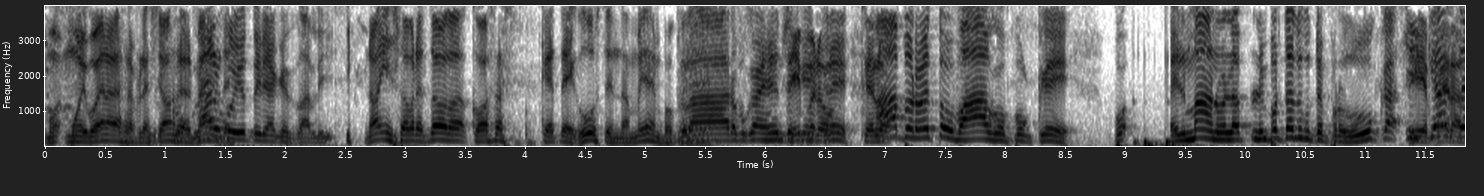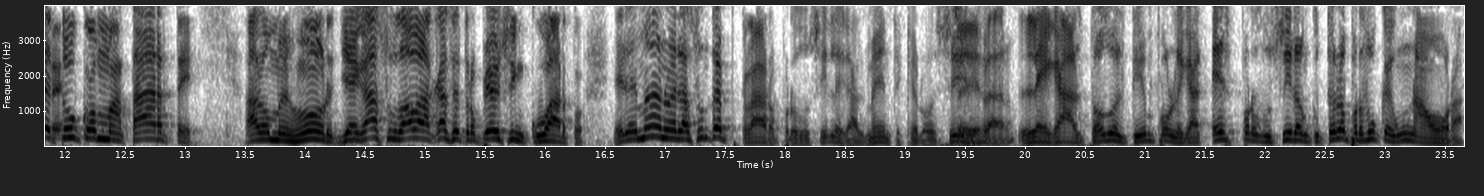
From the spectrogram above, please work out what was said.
Muy, muy buena la reflexión, realmente. algo yo tenía que salir. No, y sobre todo cosas que te gusten también, porque... Claro, porque hay gente Sí, que pero cree, que lo- ah, pero esto es vago, ¿por qué? Pues, hermano, la- lo importante es que usted produzca. Sí, ¿Y qué espérate. haces tú con matarte? A lo mejor llegar sudado a la casa tropeado y sin cuarto. El hermano, el asunto es, claro, producir legalmente, quiero decir. Sí, claro. Legal, todo el tiempo legal. Es producir, aunque usted lo produzca en una hora,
